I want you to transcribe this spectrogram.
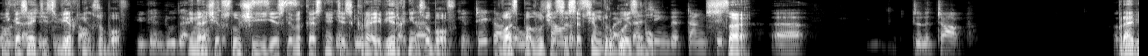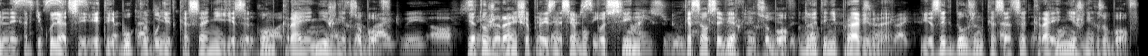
Не касайтесь верхних зубов. Иначе в случае, если вы коснетесь края верхних зубов, у вас получится совсем другой звук. С. Правильной артикуляцией этой буквы будет касание языком края нижних зубов. Я тоже раньше, произнося букву «син», касался верхних зубов, но это неправильно. Язык должен касаться края нижних зубов.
